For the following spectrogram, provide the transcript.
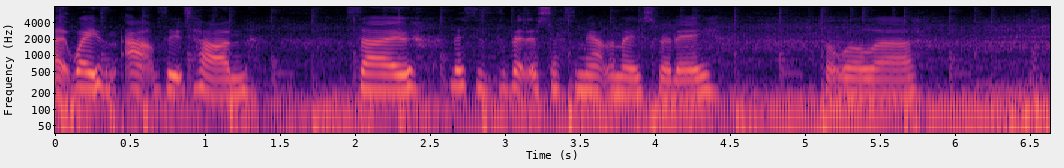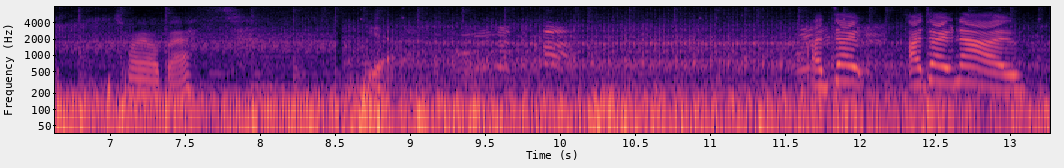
It weighs an absolute ton. So this is the bit that's stressing me out the most really. But we'll uh, try our best. Yeah. I don't I don't know.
